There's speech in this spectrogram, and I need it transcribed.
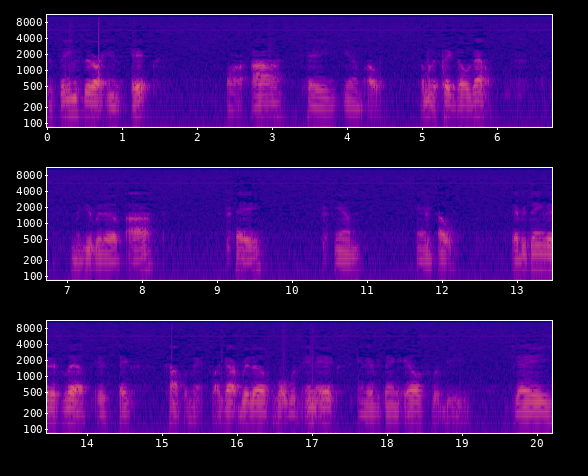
the things that are in X are I, K, M, O. So I'm going to take those out. I'm going to get rid of I, K, M, and O. Everything that is left is X complement. So I got rid of what was in X and everything else would be J,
